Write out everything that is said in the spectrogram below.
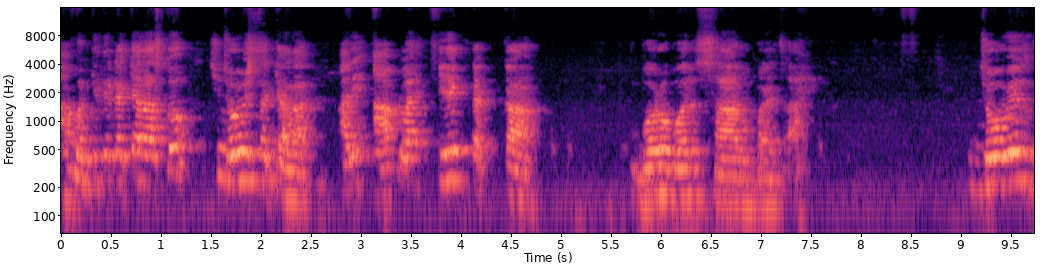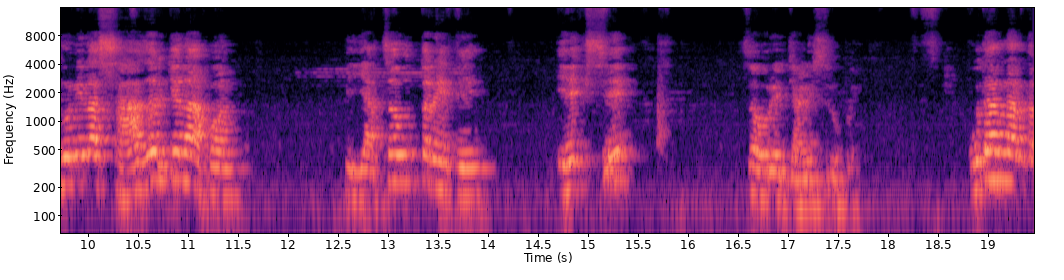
आपण किती टक्क्याला असतो? चोवीस. टक्क्याला. आणि आपला एक टक्का बरोबर सहा रुपयाचा आहे. चोवीस गुणीला सहा जर केला आपण याचं उत्तर येते एकशे चौवेचाळीस रुपये. उदाहरणार्थ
